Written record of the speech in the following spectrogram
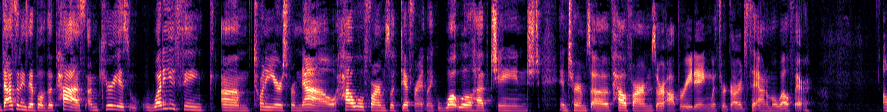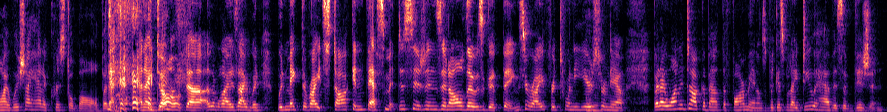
that's an example of the past. I'm curious, what do you think um, 20 years from now, how will farms look different? Like, what will have changed in terms of how farms are operating with regards to animal welfare? Oh, I wish I had a crystal ball, but I, and I don't. Uh, otherwise, I would would make the right stock investment decisions and all those good things, right, for twenty years mm-hmm. from now. But I want to talk about the farm animals because what I do have is a vision,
